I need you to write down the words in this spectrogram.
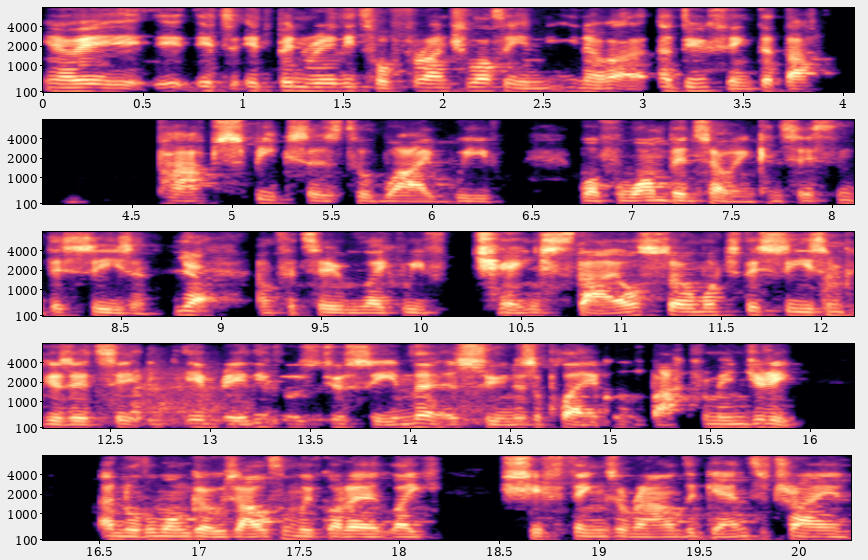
you know, it, it, it's it's been really tough for Ancelotti, and you know, I, I do think that that perhaps speaks as to why we've well, for one, been so inconsistent this season. Yeah. And for two, like we've changed styles so much this season because it's it, it really does just seem that as soon as a player comes back from injury, another one goes out and we've got to like shift things around again to try and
